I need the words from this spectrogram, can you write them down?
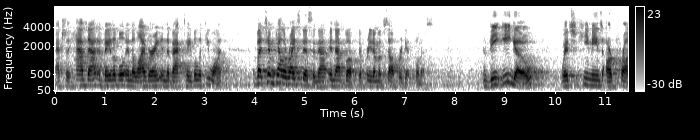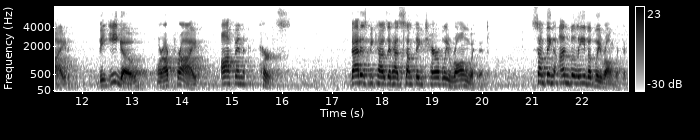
Actually, have that available in the library in the back table if you want. But Tim Keller writes this in that, in that book, The Freedom of Self Forgetfulness. The ego which he means our pride, the ego or our pride often hurts. That is because it has something terribly wrong with it, something unbelievably wrong with it.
